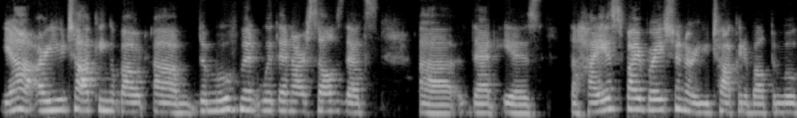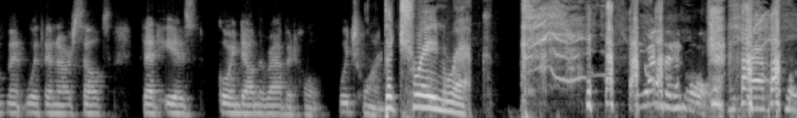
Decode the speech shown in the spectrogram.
Yeah, are you talking about um, the movement within ourselves that's uh, that is the highest vibration, or are you talking about the movement within ourselves that is going down the rabbit hole? Which one? The train wreck. rabbit hole. Rabbit hole.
